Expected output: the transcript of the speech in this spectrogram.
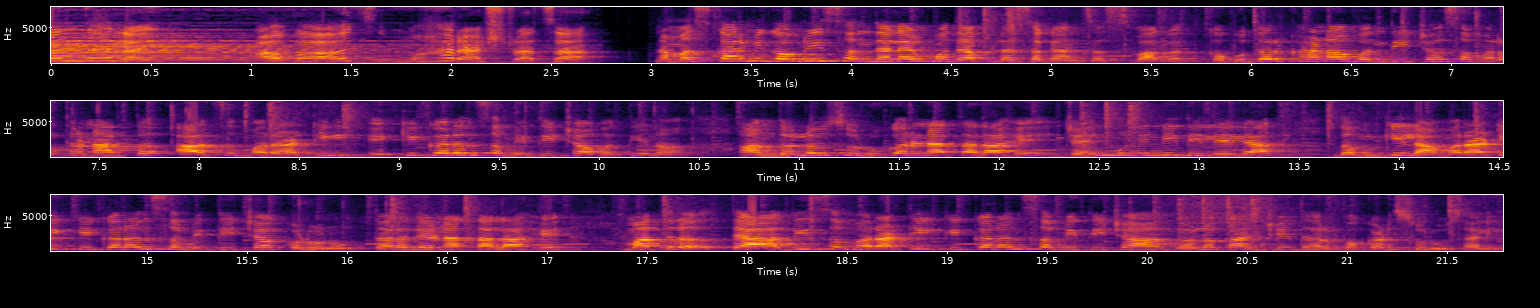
आवाज महाराष्ट्राचा. नमस्कार मी गौरी. संध्या लाईव्हमध्ये आपलं सगळ्यांचं स्वागत. कबूतरखाना बंदीच्या समर्थनार्थ आज मराठी एकीकरण समितीच्या वतीनं आंदोलन सुरू करण्यात आलं आहे. जैन मुनींनी दिलेल्या धमकीला मराठी एकीकरण समितीच्या कडून उत्तर देण्यात आलं आहे. मात्र त्याआधीच मराठी एकीकरण समितीच्या आंदोलकांची धरपकड सुरू झाली.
